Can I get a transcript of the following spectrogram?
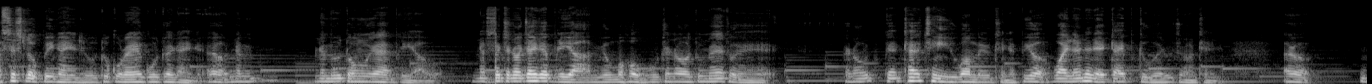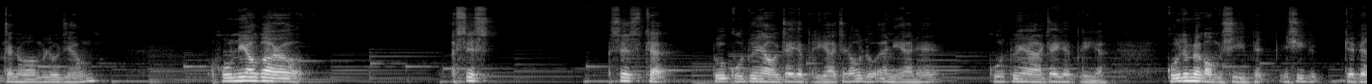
assist လုပ်ပေးနိုင်လို့သူကိုယ်တိုင်ဂိုးသွင်းနိုင်တယ်။အဲ့တော့ နှစ်နှစ်မျိုးသုံးလို့ရတဲ့ player ပေါ့။နှစ်ကျွန်တော်ကြိုက်တဲ့ player အမျိုးမဟုတ်ဘူး။ကျွန်တော်သူနဲ့ဆိုရင်ကျွန်တော်ထက်ချင်းယူရမယ်လို့ထင်တယ်။ပြီးတော့ Wildland နဲ့လည်း type 2ပဲလို့ကျွန်တော်ထင်တယ်။အဲ့တော့ကျွန်တော်မလိုချင်ဘူး။ဟိုနှစ်ယောက်ကတော့ assist assist ထက်သူကိုတွင်းအောင်ကြိုက်တဲ့ player ကျွန်တော်တို့လိုအပ်နေရတဲ့ကိုတွင်းအောင်ကြိုက်တဲ့ player ကိုတွင်းမဲ့ကောင်မရှိမရှိတဲ့ပြဿ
